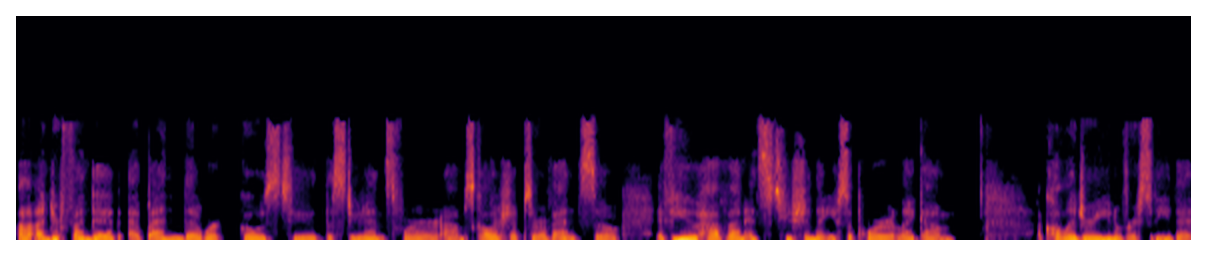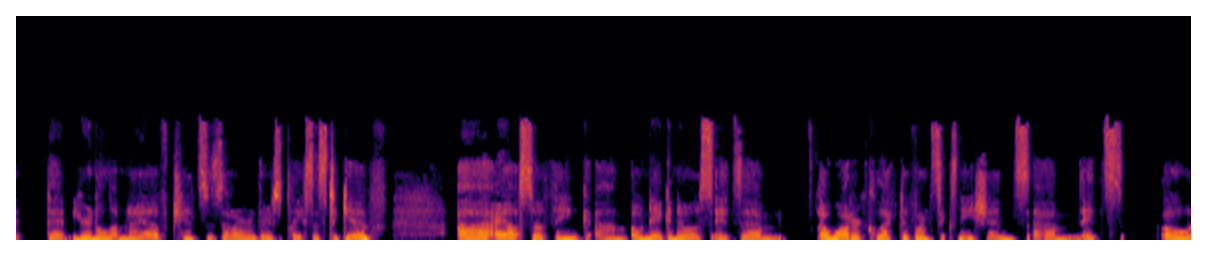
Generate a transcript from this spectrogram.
uh, underfunded, uh, and the work goes to the students for um, scholarships or events. So if you have an institution that you support, like um, a college or a university that that you're an alumni of, chances are there's places to give. Uh, I also think um, Ohneganos, it's um, a water collective on Six Nations. Um, it's O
